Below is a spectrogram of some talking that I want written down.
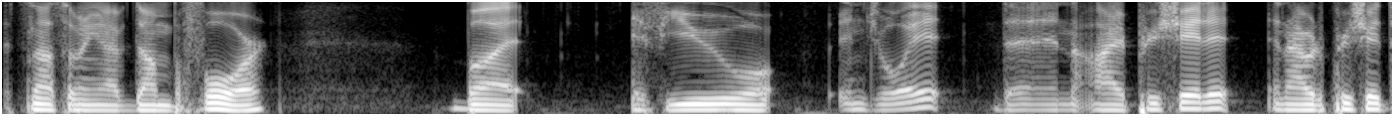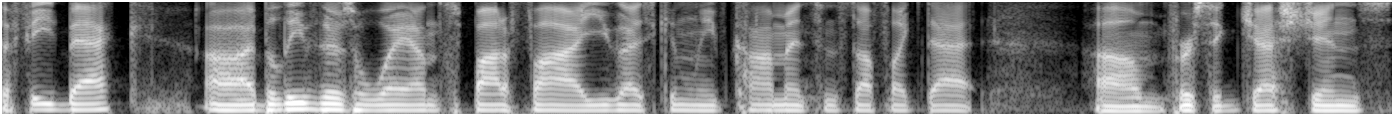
It's not something I've done before. But if you enjoy it, then I appreciate it, and I would appreciate the feedback. Uh, I believe there's a way on Spotify you guys can leave comments and stuff like that um, for suggestions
